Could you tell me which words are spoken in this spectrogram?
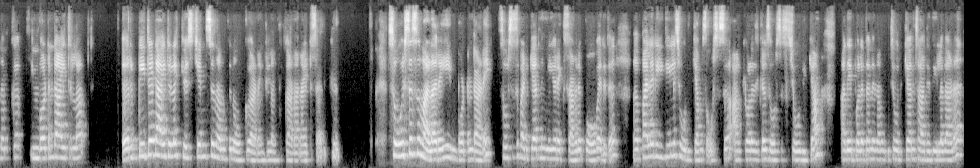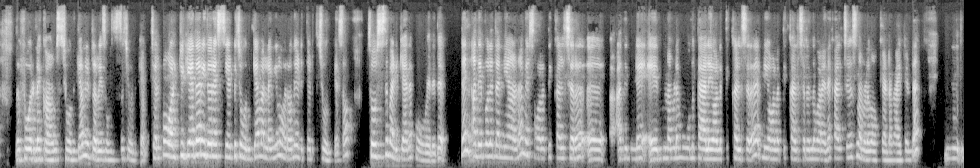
നമുക്ക് ഇമ്പോർട്ടന്റ് ആയിട്ടുള്ള റിപ്പീറ്റഡ് ആയിട്ടുള്ള ക്വസ്റ്റ്യൻസ് നമുക്ക് നോക്കുകയാണെങ്കിൽ നമുക്ക് കാണാനായിട്ട് സാധിക്കും. സോഴ്സസ് വളരെ ഇമ്പോർട്ടന്റ് ആണ്. സോഴ്സസ് പഠിക്കാതെ നിങ്ങൾ ഈ ഒരു എക്സാമിന് പോവരുത്. പല രീതിയിൽ ചോദിക്കാം. സോഴ്സസ് ആർക്കിയോളജിക്കൽ സോഴ്സസ് ചോദിക്കാം. അതേപോലെ തന്നെ നമുക്ക് ചോദിക്കാൻ സാധ്യതയുള്ളതാണ്. ഫോറിൻ അക്കൗണ്ട്സ് ചോദിക്കാം. ലിറ്റററി സോഴ്സസ് ചോദിക്കാം. ചിലപ്പോൾ ഓൾ ടുഗെദർ ഇതൊരു എസ് ആയിട്ട് ചോദിക്കാം. അല്ലെങ്കിൽ ഓരോന്ന് എടുത്തെടുത്ത് ചോദിക്കാം. സോ സോഴ്സസ് പഠിക്കാതെ പോവരുത്. ദെൻ അതേപോലെ തന്നെയാണ് മെസോളത്തിക് കൾച്ചർ അതിന്റെ നമ്മുടെ മൂന്ന് പാലയോളത്തിക് കൾച്ചർ നിയോളത്തിക് കൾച്ചർ എന്ന് പറയുന്ന കൾച്ചേഴ്സ് നമ്മൾ നോക്കേണ്ടതായിട്ടുണ്ട്.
